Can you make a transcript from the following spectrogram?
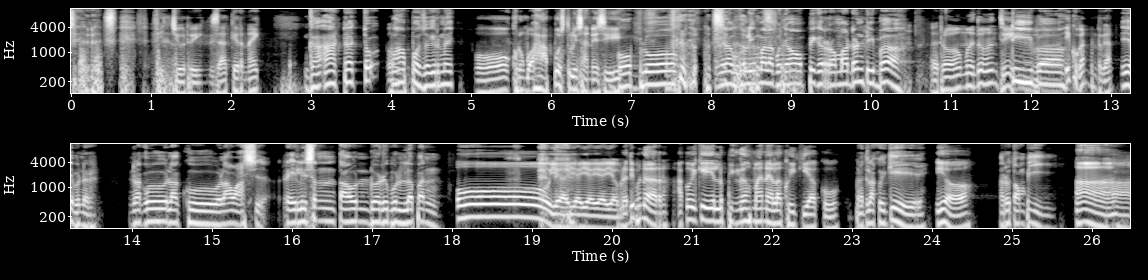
Featuring Zakir Naik. Gak ada cok Oh. Lapo Zakir naik? Oh kurang mbok hapus tulisannya sih. Goblok. Ini lagu kelima lagunya Opik Ramadan tiba. Ramadan Tiba. Iku kan bener kan? Iya bener. Lagu lagu lawas ya. Rilisan tahun 2008 Oh ya ya ya ya ya. Berarti bener Aku iki lebih ngeh mana lagu iki aku. Berarti lagu iki? Iya. Baru Tompi? Ah Ah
